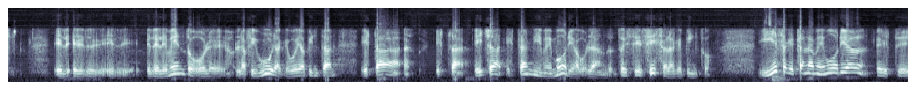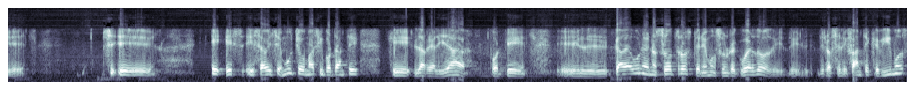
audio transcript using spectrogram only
el, el, el, elemento o la figura que voy a pintar está está hecha, está en mi memoria volando. Entonces es esa la que pinto. Y esa que está en la memoria, este, eh, e, es, es a veces mucho más importante que la realidad, porque el, cada uno de nosotros tenemos un recuerdo de, de, los elefantes que vimos,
